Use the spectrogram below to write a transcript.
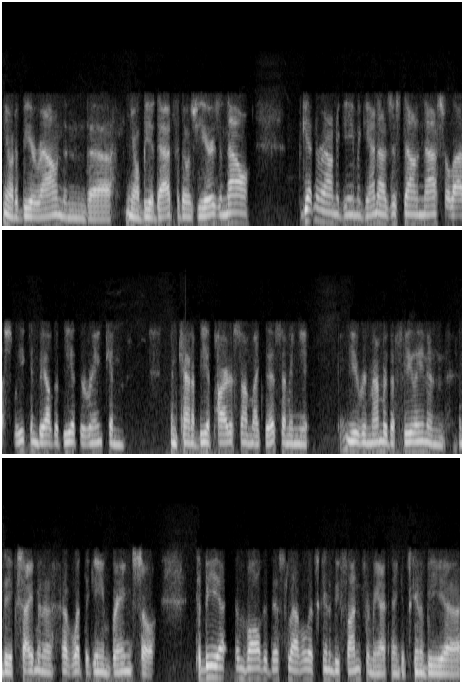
you know to be around and uh, you know be a dad for those years, and now getting around the game again. I was just down in Nashville last week and be able to be at the rink and and kind of be a part of something like this. I mean, you you remember the feeling and the excitement of, of what the game brings. So to be uh, involved at this level, it's going to be fun for me. I think it's going to be, uh,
